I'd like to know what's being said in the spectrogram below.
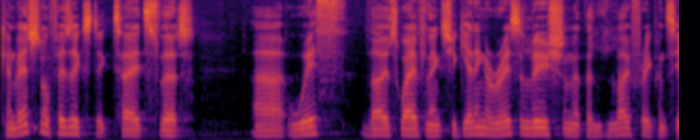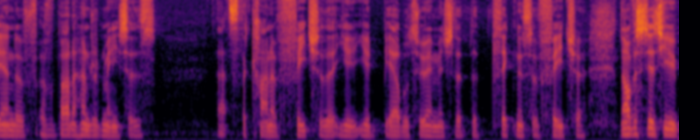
conventional physics dictates that uh, with those wavelengths, you're getting a resolution at the low frequency end of, of about 100 meters. That's the kind of feature that you, would be able to image, the, the thickness of feature. Now, obviously, as you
